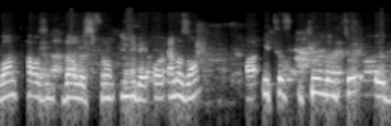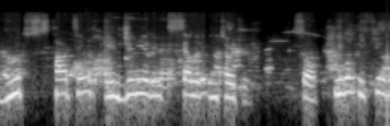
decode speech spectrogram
$1,000 from eBay or Amazon, uh, it is equivalent to a good starting engineering salary in Turkey. So even if you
